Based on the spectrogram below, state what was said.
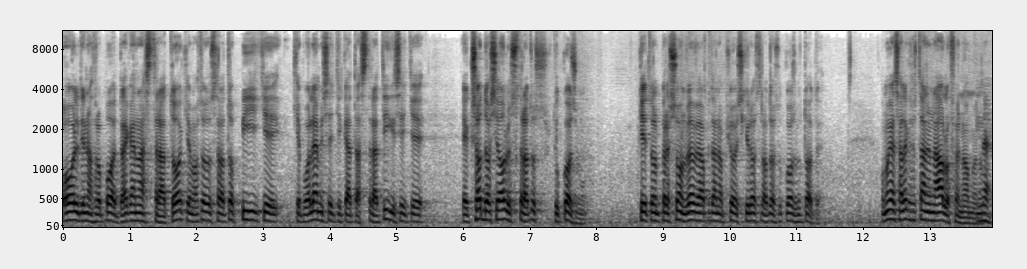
όλη την ανθρωπότητα. Έκανε ένα στρατό και με αυτό το στρατό πήγε και, και πολέμησε και καταστρατήγησε και εξόντωσε όλους τους στρατούς του κόσμου. Και των Περσών βέβαια που ήταν ο πιο ισχυρός στρατός του κόσμου τότε. Ο Μέγας Αλέξανδρος ήταν ένα άλλο φαινόμενο. Ναι.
